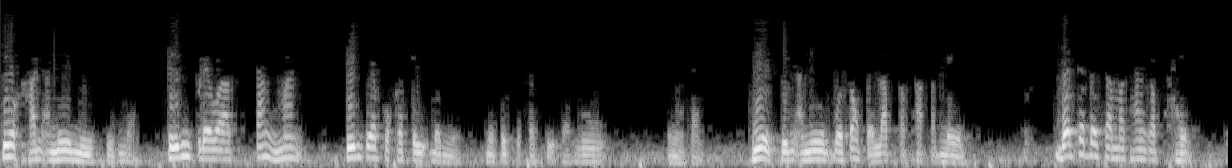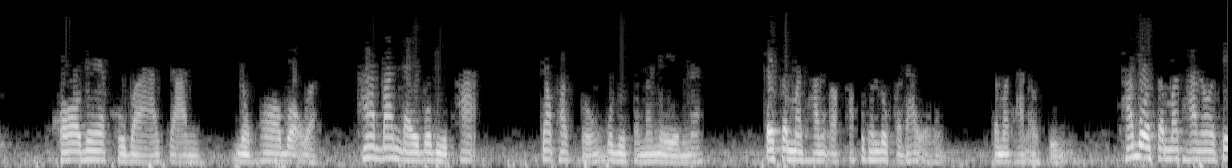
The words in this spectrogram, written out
ตัวขันอันนี้มีสิ่งเนี่ยสิ่งแปลว่าตั้งมั่นสิ่งแปลปกติแบนนี้มันเป็นปกติแบบรู้นะครับนี่สิ่งอันนี้บ่ต้องไปรับกับพระกับเนรบนจะไปสมทานกับใครพ่อแม่ครูบาอาจารย์หลวงพ่อบอกว่า ถ้าบ้านใดบ่มีพระ เจ้าพระสงฆ์บ่มีสมณเณรนะไปสมทานกับพระพุทธรูปก็ได้เอง มทานเอาสินถ้าโบสมทานเอาสิ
